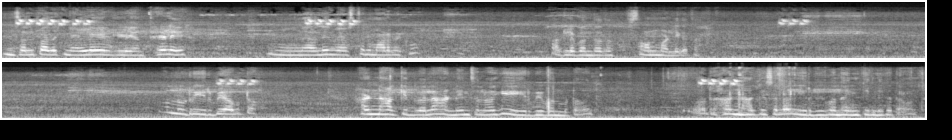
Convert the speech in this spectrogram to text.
ಒಂದು ಸ್ವಲ್ಪ ಅದಕ್ಕೆ ನೆಲ್ಲೆ ಇರಲಿ ಅಂಥೇಳಿ ನೆರಳಿನ ವ್ಯವಸ್ಥೆನೂ ಮಾಡಬೇಕು. ಆಗಲೇ ಬಂದದು ಸೌಂಡ್ ಮಾಡ್ಲಿಕ್ಕತ್ತ ಅದ ನೋಡ್ರಿ, ಇರ್ಬಿ ಆಗ್ಬಿಟ್ಟು. ಹಣ್ಣು ಹಾಕಿದ್ವಲ್ಲ, ಹಣ್ಣಿನ ಸಲುವಾಗಿ ಇರ್ಬಿ ಬಂದ್ಬಿಟ್ಟವ ನೋಡ್ರಿ ಹಣ್ಣು ಹಾಕಿ ಸಲ ಇರ್ಬಿ ಬಂದು ಹೆಂಗೆ ತಿನ್ಲಿಕ್ಕತ್ತಾವಂತ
